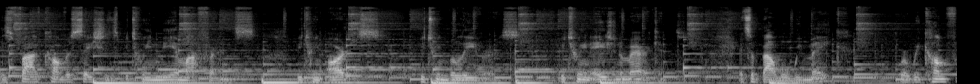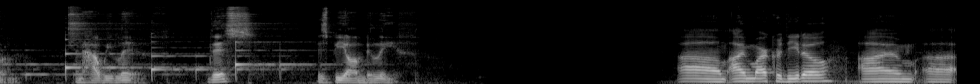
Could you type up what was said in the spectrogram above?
is five conversations between me and my friends, between artists, between believers, between Asian Americans. It's about what we make, where we come from, and how we live. This is Beyond Belief. Um, I'm Mark Redito. I'm uh,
